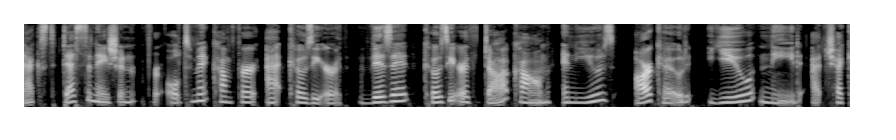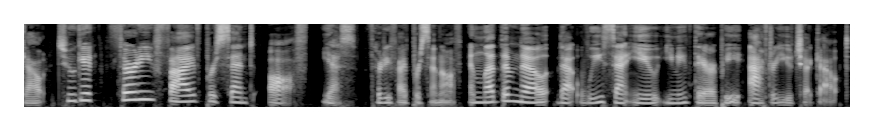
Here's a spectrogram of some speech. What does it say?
next destination for ultimate comfort at Cozy Earth. Visit cozyearth.com and use our code you need at checkout to get 35% off. Yes, 35% off. And let them know that we sent you You Need Therapy after you check out.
